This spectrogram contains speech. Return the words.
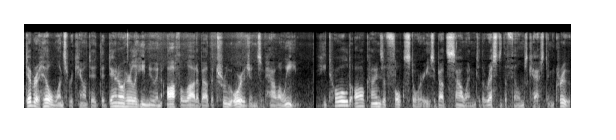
Deborah Hill once recounted that Dan O'Herlihy knew an awful lot about the true origins of Halloween. He told all kinds of folk stories about Samhain to the rest of the film's cast and crew.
